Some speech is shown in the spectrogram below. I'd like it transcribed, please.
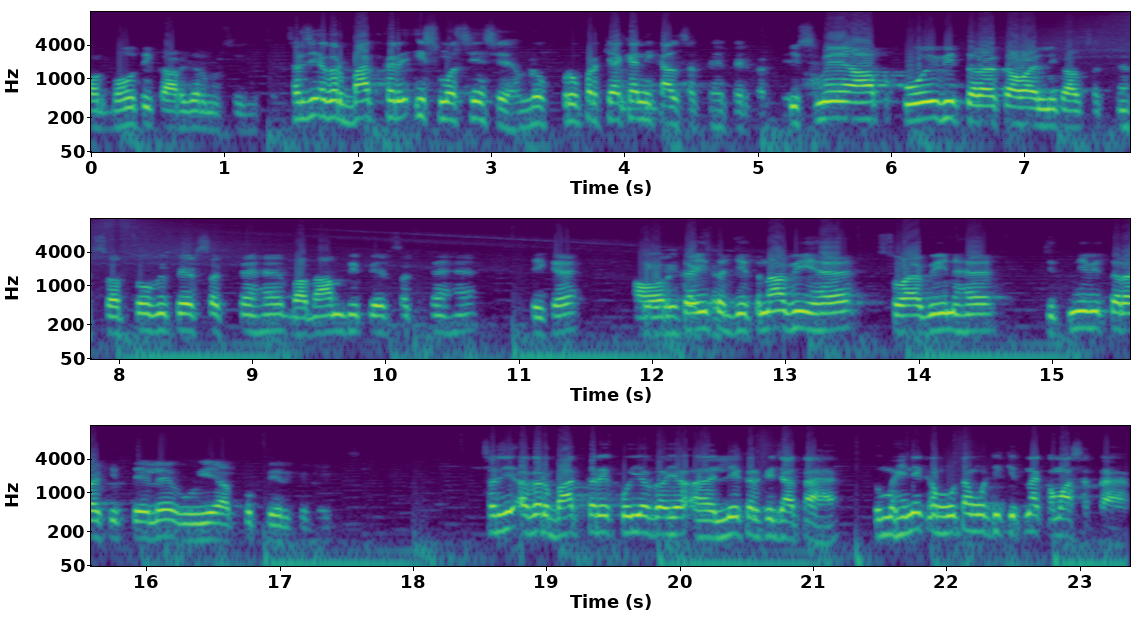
और बहुत ही कारगर मशीन है सर। जी अगर बात करें इस मशीन से हम लोग प्रॉपर क्या क्या निकाल सकते हैं पेड़ करके? इसमें आप कोई भी तरह का ऑयल निकाल सकते हैं। सरसों भी पेर सकते हैं बादाम भी पेर सकते हैं ठीक है? और कई तो जितना भी है सोयाबीन है जितनी भी तरह की तेल है वो ये आपको पेड़ के देगी। सर जी अगर बात करें कोई अगर ले करके जाता है तो महीने का मोटा मोटी कितना कमा सकता है?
